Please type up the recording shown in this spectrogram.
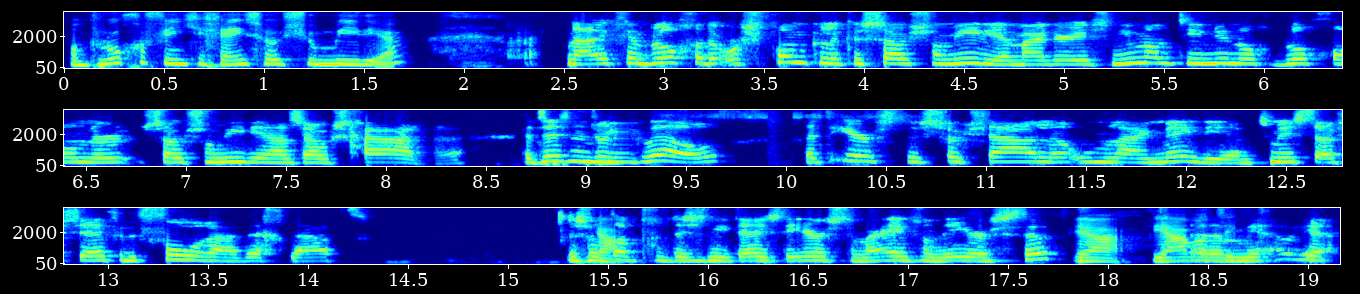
Want bloggen vind je geen social media? Nou, ik vind bloggen de oorspronkelijke social media, maar er is niemand die nu nog bloggen onder social media zou scharen. Het is natuurlijk wel het eerste sociale online medium. Tenminste, als je even de fora weglaat. Dus wat Ja. dat betreft is het niet eens de eerste, maar een van de eerste. Ja, ja want Ehm, ik, ja, ja.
